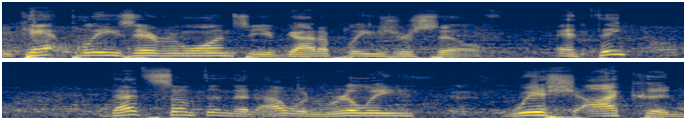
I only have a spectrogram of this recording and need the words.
you can't please everyone, so you've got to please yourself. And think that's something that I would really wish I could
